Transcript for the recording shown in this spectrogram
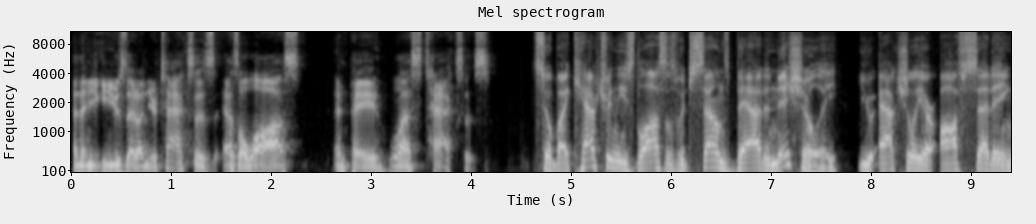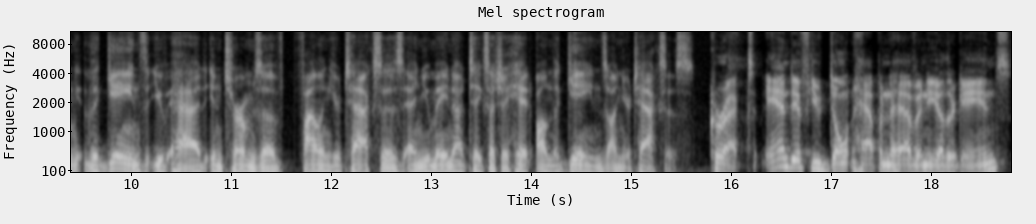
And then you can use that on your taxes as a loss and pay less taxes. So by capturing these losses, which sounds bad initially, you actually are offsetting the gains that you've had in terms of filing your taxes, and you may not take such a hit on the gains on your taxes. Correct. And if you don't happen to have any other gains,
